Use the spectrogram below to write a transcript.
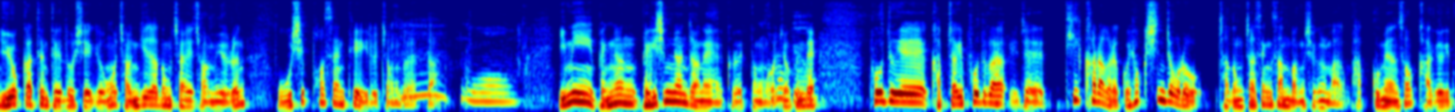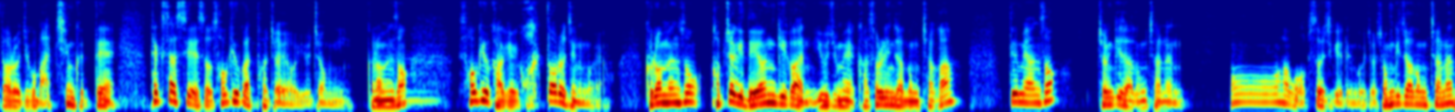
뉴욕 같은 대도시의 경우 전기 자동차의 점유율은 50%에 이를 정도였다. 음, 와. 이미 100년, 120년 전에 그랬던 거죠. 그러게요. 근데 포드의 갑자기 포드가 이제 T카라 그랬고 혁신적으로 자동차 생산 방식을 막 바꾸면서 가격이 떨어지고 마침 그때 텍사스에서 석유가 터져요, 유정이. 그러면서 석유 가격이 확 떨어지는 거예요. 그러면서 갑자기 내연기관 요즘에 가솔린 자동차가 뜨면서 전기 자동차는 어 하고 없어지게 된 거죠. 전기 자동차는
